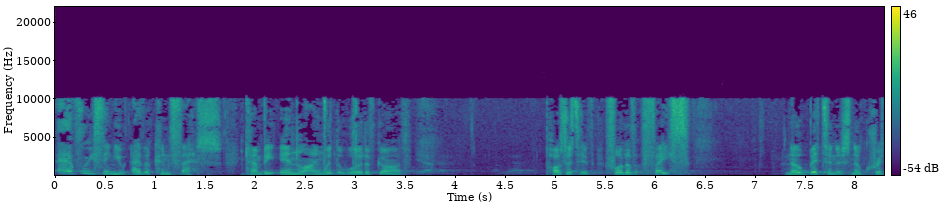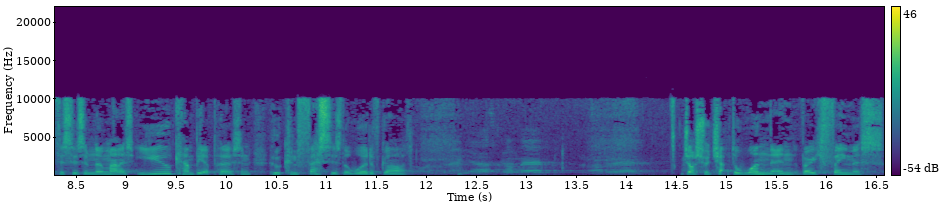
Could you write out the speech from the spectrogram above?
Everything you ever confess can be in line with the Word of God. Positive, full of faith. No bitterness, no criticism, no malice. You can be a person who confesses the Word of God. Joshua chapter 1, then, very famous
